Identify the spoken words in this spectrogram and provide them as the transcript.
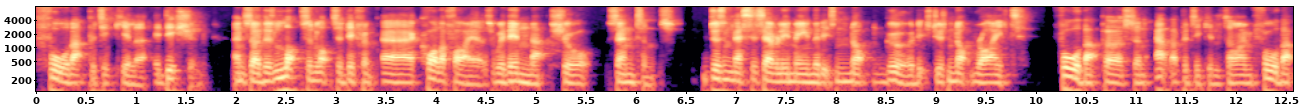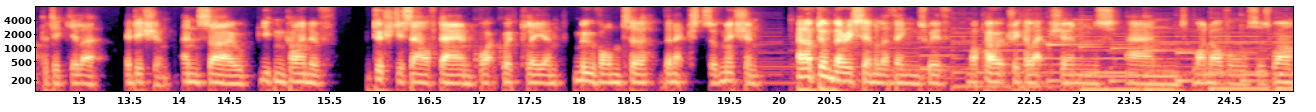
for that particular edition. And so there's lots and lots of different uh, qualifiers within that short sentence. Doesn't necessarily mean that it's not good, it's just not right for that person at that particular time for that particular edition. And so you can kind of dust yourself down quite quickly and move on to the next submission. And I've done very similar things with my poetry collections and my novels as well.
